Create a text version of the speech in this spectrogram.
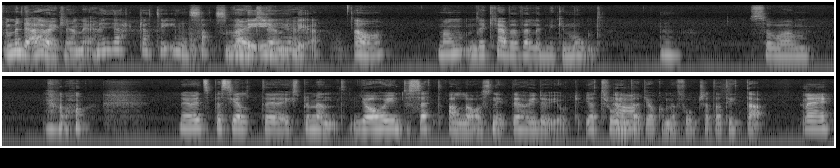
Men det är verkligen det. Men hjärtat är insats. Men Verkligen det är ju det. Ja, man, det kräver väldigt mycket mod. Mm. Så ja, det är ett speciellt eh, experiment. Jag har ju inte sett alla avsnitt, det har ju du gjort. Jag tror Ja. inte att jag kommer fortsätta titta. Nej,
